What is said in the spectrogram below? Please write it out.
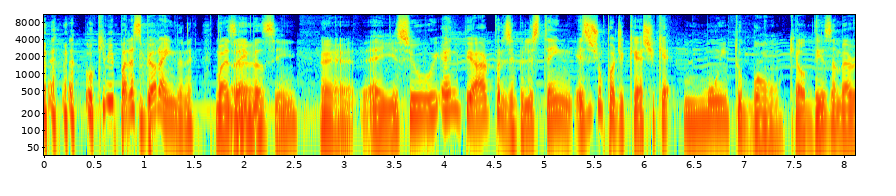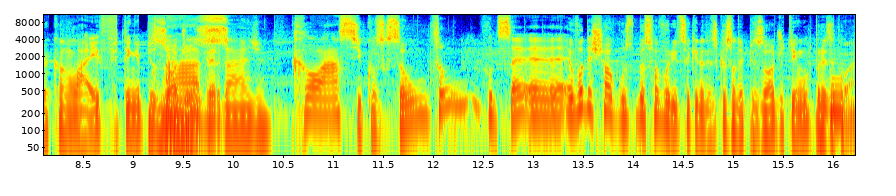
que me parece pior ainda, né? Mas é. ainda é. assim, é, é isso. E o NPR, por exemplo, eles têm. Existe um podcast que é muito bom, que é o This American Life. Tem episódios. Ah, verdade clássicos, que são. são putz, é, é, eu vou deixar alguns dos meus favoritos aqui na descrição do episódio. Tem um, por exemplo,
